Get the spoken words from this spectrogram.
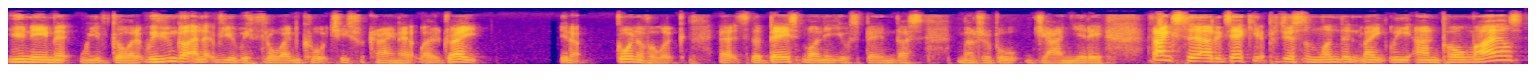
You name it, we've got it. We've even got an interview with throw in coaches for crying out loud, right? You know, go and have a look. It's the best money you'll spend this miserable January. Thanks to our executive producers in London, Mike Lee and Paul Myers.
